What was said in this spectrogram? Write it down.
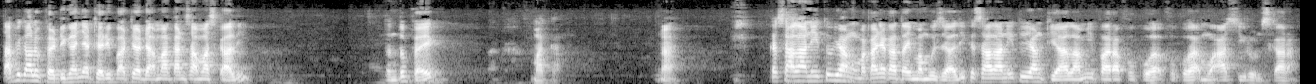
Tapi kalau bandingannya daripada tidak makan sama sekali, tentu baik makan. Nah, kesalahan itu yang makanya kata Imam Ghazali, kesalahan itu yang dialami para fukuha-fukuha muasirun sekarang.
